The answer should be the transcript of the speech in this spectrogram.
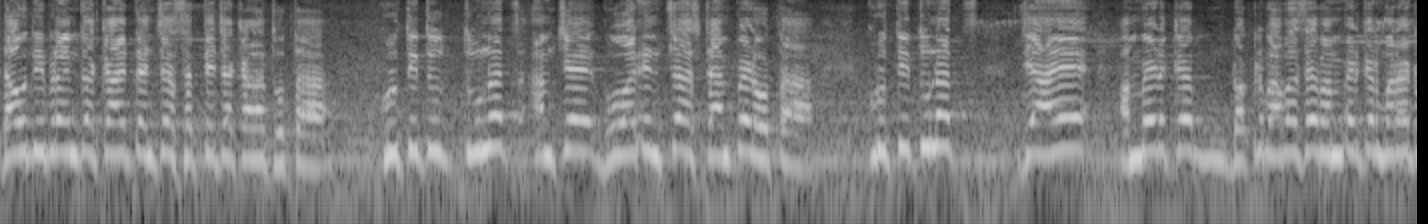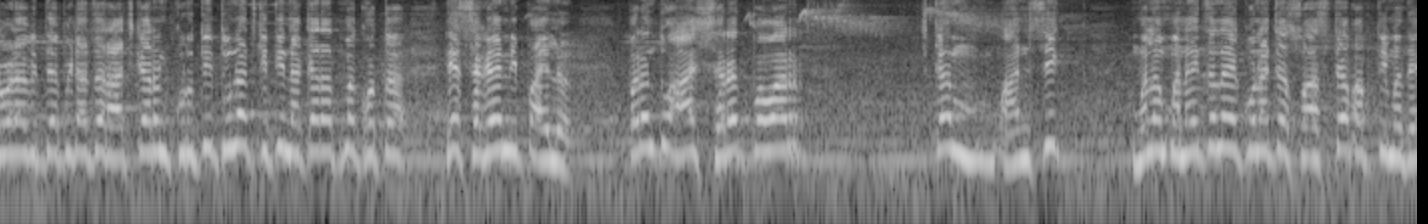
दाऊद इब्राहिमचा काळ त्यांच्या सत्तेच्या काळात होता. कृतीतूनच आमचे गोवारींचा स्टॅम्पेड होता. कृतीतूनच जे आहे आंबेडकर डॉक्टर बाबासाहेब आंबेडकर मराठवाडा विद्यापीठाचं राजकारण कृतीतूनच किती नकारात्मक होतं हे सगळ्यांनी पाहिलं. परंतु आज शरद पवार का मानसिक मला म्हणायचं नाही कोणाच्या स्वास्थ्याबाबतीमध्ये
